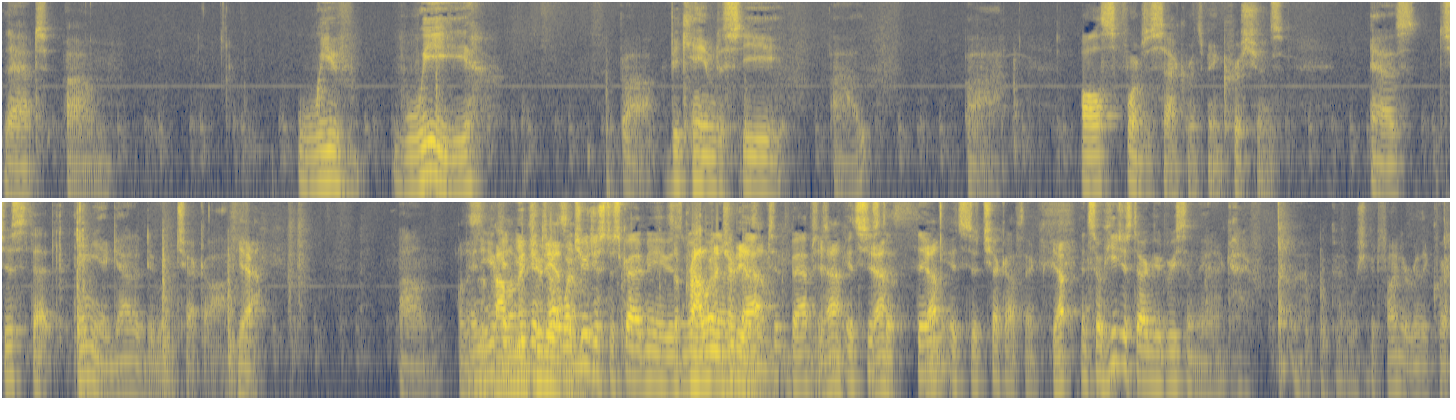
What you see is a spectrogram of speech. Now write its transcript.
that um, we've we uh, became to see uh, uh, all forms of sacraments being Christians as just that thing you got to do and check off. Yeah. Um, Well, this and is you problem can, you can tell what you just described me It's as a problem in Judaism. bapti- baptism. Yeah, It's just yeah, a thing. yeah. It's a checkoff thing. Yep. And so he just argued recently, and I kind of, uh, God, I wish I could find it really quick,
